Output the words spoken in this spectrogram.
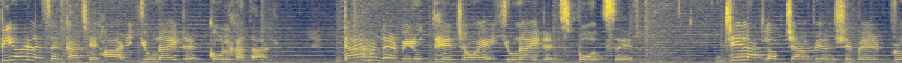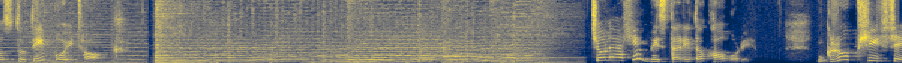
পিয়ারলেসের কাছে হার ইউনাইটেড কলকাতার। ডায়মন্ডের বিরুদ্ধে জয় ইউনাইটেড স্পোর্টসের। জেলা ক্লাব চ্যাম্পিয়নশিপের প্রস্তুতি বৈঠক। চলে আসি বিস্তারিত খবরে। গ্রুপ শীর্ষে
